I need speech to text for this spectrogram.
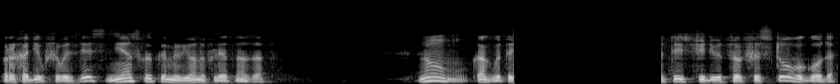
проходившего здесь несколько миллионов лет назад. Ну, как бы то 1906 года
